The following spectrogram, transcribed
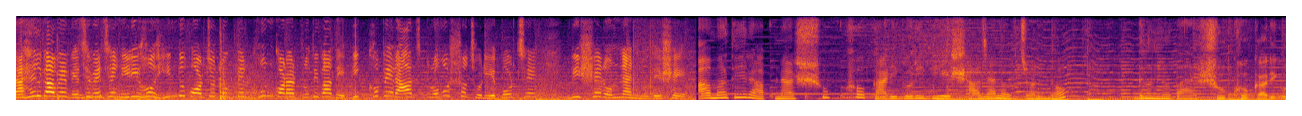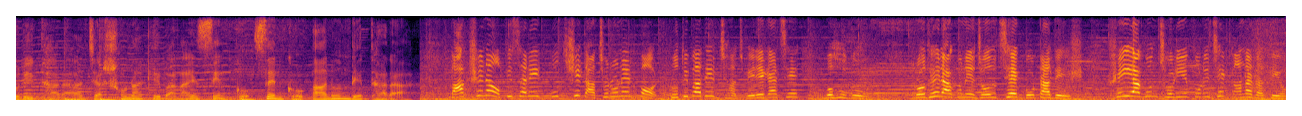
পেহেলগাঁওয়ে বেছে বেছে নিরীহ হিন্দু পর্যটকদের খুন করার প্রতিবাদে বিক্ষোভের আজ ক্রমশ ছড়িয়ে পড়ছে বিশ্বের অন্যান্য দেশে। আমাদের আপনার সূক্ষ্ম কারিগরি দিয়ে সাজানোর জন্য ধন্যবাদ। সূক্ষ্ম কারিগরির ধারা যা সোনাকে বানায় সেনকো সেনকো আনন্দের ধারা। পাক সেনা অফিসারের কুৎসিত আচরণের পর প্রতিবাদের ঝাঁজ বেড়ে গেছে বহুগুণ। ক্রোধের আগুনে জ্বলছে গোটা দেশ। সেই আগুন ছড়িয়ে পড়েছে কানাডাতেও।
